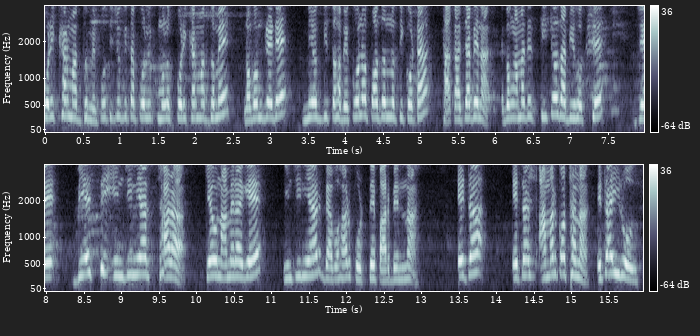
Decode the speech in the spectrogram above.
পরীক্ষার মাধ্যমে প্রতিযোগিতামূলক পরীক্ষার মাধ্যমে নবম গ্রেডে নিয়োগ দিতে হবে। কোনো পদোন্নতি কোটা থাকা যাবে না। এবং আমাদের তৃতীয় দাবি হচ্ছে যে বিএসসি ইঞ্জিনিয়ার ছাড়া কেউ নামের আগে ইঞ্জিনিয়ার ব্যবহার করতে পারবেন না। এটা এটা আমার কথা না, এটাই রুলস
